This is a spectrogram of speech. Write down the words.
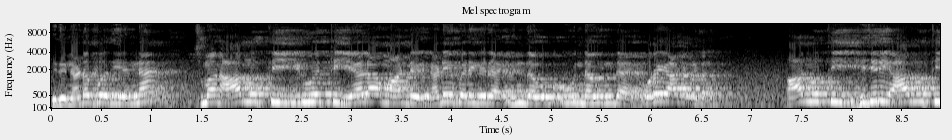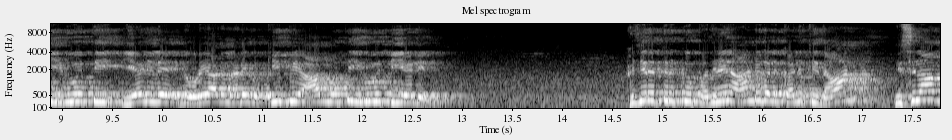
இது நடப்பது என்ன? சுமார் அறுநூத்தி இருபத்தி ஏழாம் ஆண்டு நடைபெறுகிற இந்த இந்த இந்த உரையாடல்கள். அறுநூத்தி ஹிஜிரி அறுநூத்தி இருபத்தி ஏழிலே இந்த உரையாடல் நடைபெறும். கிபி அறுநூத்தி இருபத்தி ஏழில். ஹிஜரத்திற்கு பதினேழு ஆண்டுகள் கழித்து தான் இஸ்லாம்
